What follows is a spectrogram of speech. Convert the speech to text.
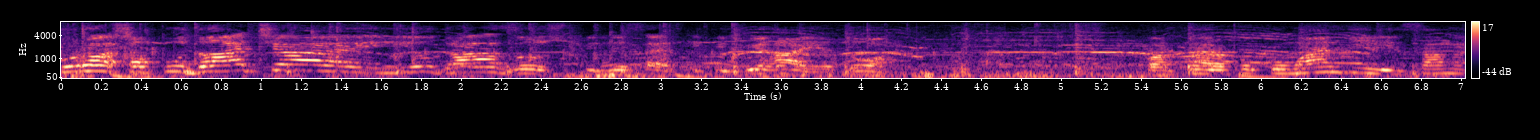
1-0! Хороша подача і одразу ж Підлісецький підбігає до партнера по команді і саме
